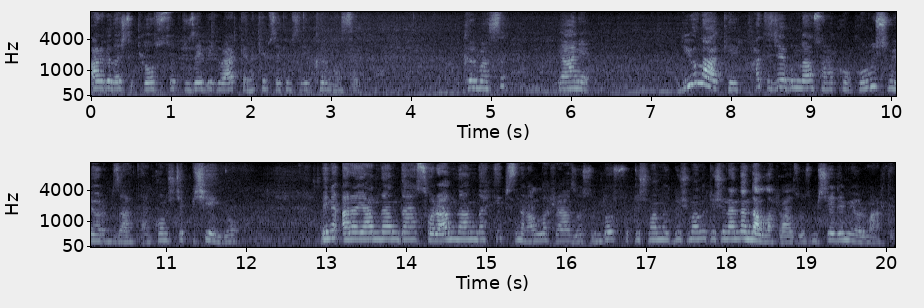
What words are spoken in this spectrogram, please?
Arkadaşlık, dostluk, güzellik varken kimse kimseyi kırmasın. Kırmasın. Yani diyorlar ki Hatice bundan sonra ko- konuşmuyorum zaten. Konuşacak bir şey yok. Beni arayandan da, sorandan da hepsinden Allah razı olsun. Dostluk, düşmanlık, düşmanlık düşünenden de Allah razı olsun. Bir şey demiyorum artık.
